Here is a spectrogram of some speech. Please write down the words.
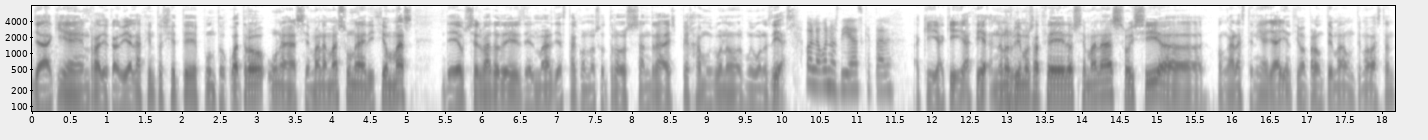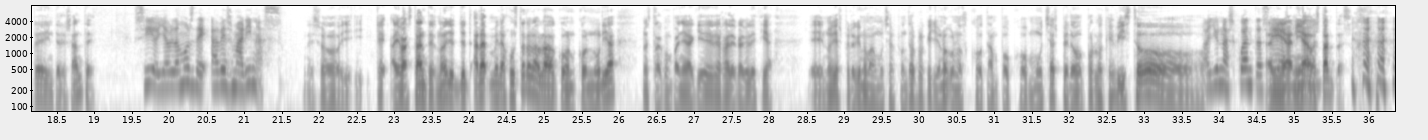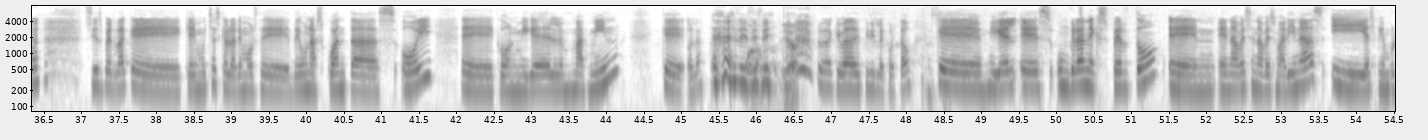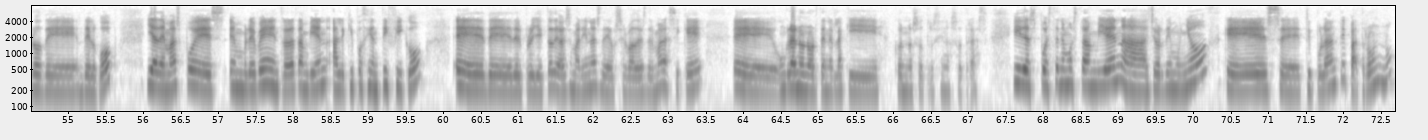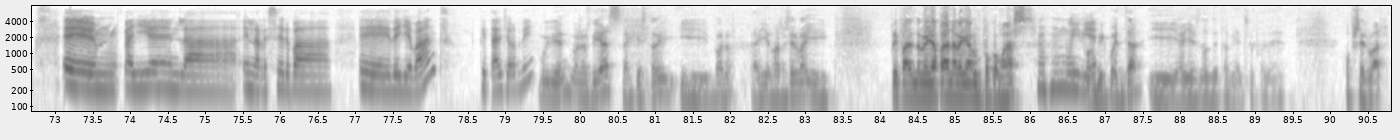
estamos ya aquí en Radio Calvial a 107.4, una semana más, una edición más de Observadores del Mar. Ya está con nosotros Sandra Espeja. Muy buenos, muy buenos días. Hola, buenos días. ¿Qué tal? Aquí, aquí. No nos vimos hace dos semanas. Hoy sí, eh, con ganas tenía ya y encima para un tema, un tema bastante interesante. Sí, hoy hablamos de aves marinas. Eso, y, y que hay bastantes, ¿no? Yo, yo- ahora, mira, justo ahora lo hablaba con, con Nuria, nuestra compañera aquí de, de Radio Calvial, decía, eh, Nuria, espero que no me hagan muchas preguntas porque yo no conozco tampoco muchas, pero por lo que he visto... Hay unas cuantas, ni, ¿eh? ni Aquí- bastantes. Sí, es verdad que, que hay muchas que hablaremos de, de unas cuantas hoy eh, con Miguel McMinn. Que, hola. sí, Hola, sí, sí. Perdón, que iba a decir y le he cortado. Que Miguel es un gran experto en, en aves, en aves marinas y es miembro de- del GOP. Y además, pues en breve entrará también al equipo científico eh, de- del proyecto de aves marinas de Observadores del Mar. Así que eh, un gran honor tenerla aquí con nosotros y nosotras. Y después tenemos también a Jordi Muñoz, que es eh, tripulante y patrón, ¿no? Eh, allí en la, en la reserva eh, de Llevant. ¿Qué tal, Jordi? Muy bien, buenos días, aquí estoy y bueno, ahí en la reserva y preparándome ya para navegar un poco más Muy por mi bien. cuenta y ahí es donde también se puede observar.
